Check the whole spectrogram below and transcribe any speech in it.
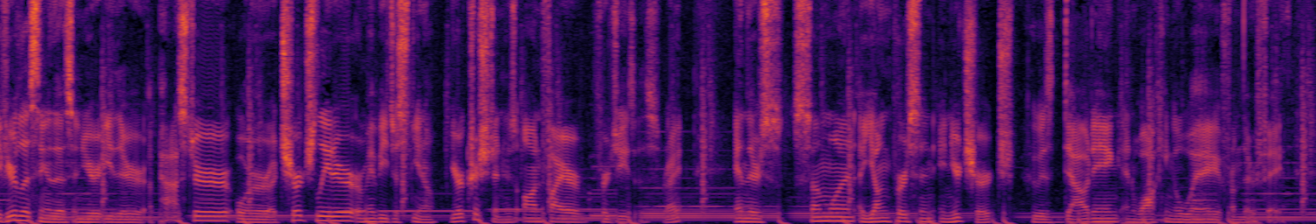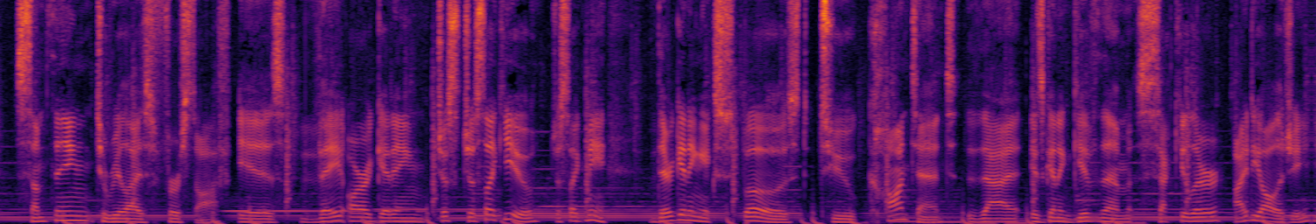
if you're listening to this and you're either a pastor or a church leader, or maybe just, you know, you're a Christian who's on fire for Jesus, right? And there's someone, a young person in your church who is doubting and walking away from their faith. Something to realize first off is they are getting just just like you, just like me, they're getting exposed to content that is going to give them secular ideology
